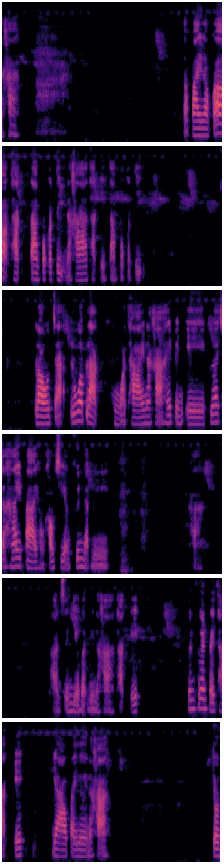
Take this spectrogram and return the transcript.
นะคะ ต่อไปเราก็ถักตามปกตินะคะ ถักเองตามปกติ เราจะรวบหลัก หัวท้ายนะคะ ให้เป็น A เพื่อจะให้ปลายของเขาเฉียงขึ้นแบบนี้ค่ะผ่านเส้นเดียวแบบนี้นะคะ ถัก X เพื่อนๆไปถัก X ยาวไปเลยนะคะ จน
